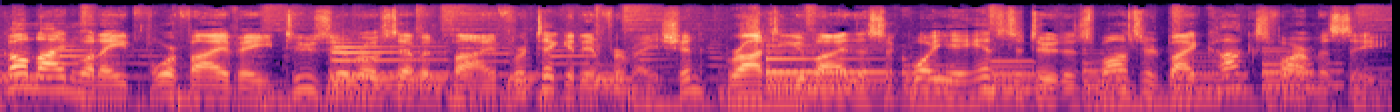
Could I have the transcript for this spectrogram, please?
Call 918-458-2075 for ticket information. Brought to you by the Sequoyah Institute and sponsored by Cox Pharmacy.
